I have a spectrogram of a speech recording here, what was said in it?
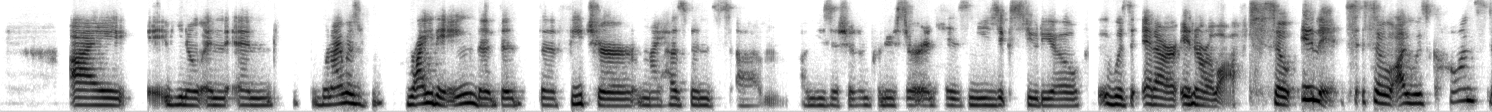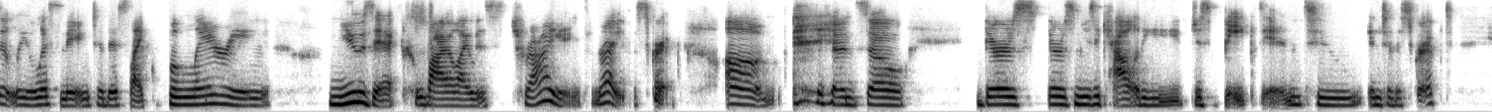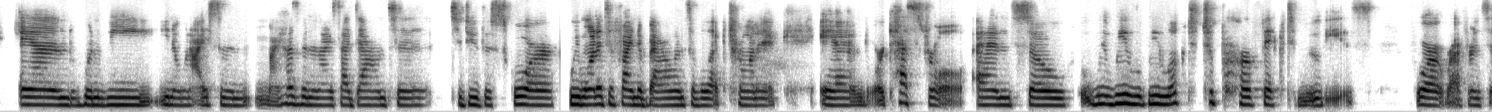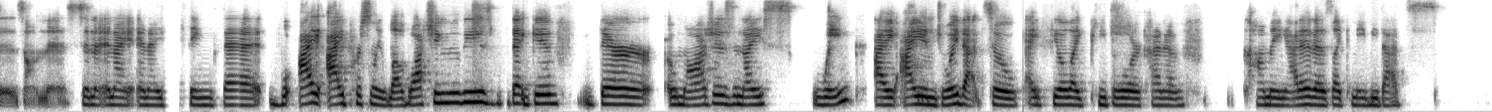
I you know and and when I was writing the the the feature my husband's um, a musician and producer and his music studio was in our in our loft so in it. So i was constantly listening to this like blaring music while i was trying to write the script. Um and so there's there's musicality just baked into into the script and when we, you know, when Isom and my husband and I sat down to to do the score, we wanted to find a balance of electronic and orchestral. And so we we we looked to perfect movies for references on this. And and I and I think that I I personally love watching movies that give their homages a nice wink. I I enjoy that. So I feel like people are kind of coming at it as like maybe that's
